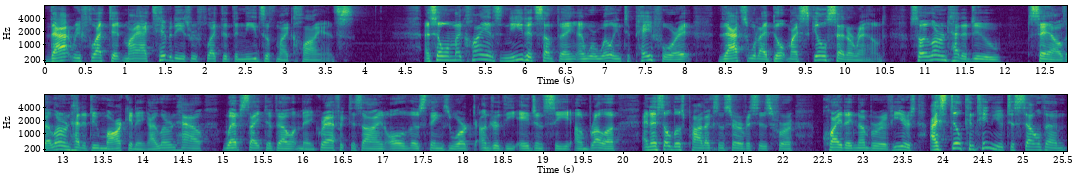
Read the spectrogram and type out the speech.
that reflected my activities reflected the needs of my clients. And so when my clients needed something and were willing to pay for it, that's what I built my skill set around. So I learned how to do sales. I learned how to do marketing. I learned how website development, graphic design, all of those things worked under the agency umbrella. And I sold those products and services for quite a number of years. I still continue to sell them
